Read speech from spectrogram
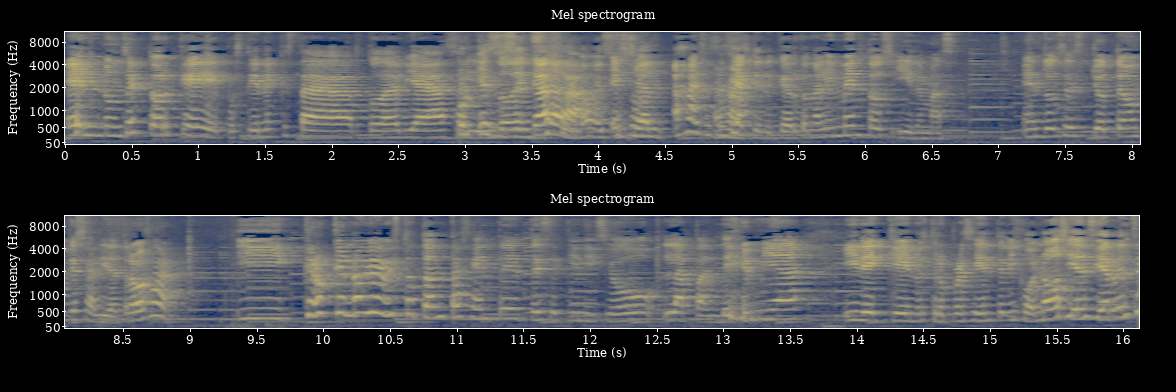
en un sector que pues tiene que estar todavía es saliendo de casa. ¿no? Es Esencial. un- ajá, es esencial, Ajá. tiene que ver con alimentos y demás. Entonces yo tengo que salir a trabajar. Y creo que no había visto tanta gente desde que inició la pandemia y de que nuestro presidente dijo, no, sí, enciérrense.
